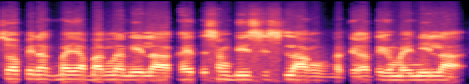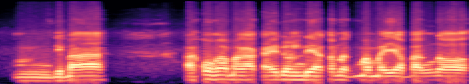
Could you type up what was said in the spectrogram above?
So pinagmayabang na nila kahit isang bisis lang nakirating Maynila. Mm, di ba? Ako nga mga kaidol, hindi ako nagmamayabang no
